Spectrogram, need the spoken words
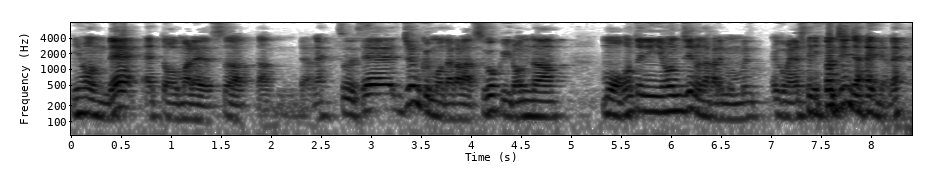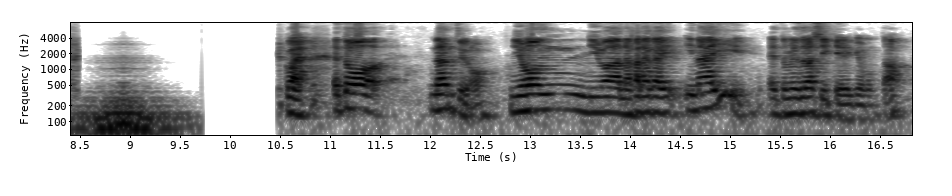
日本で、えっと、生まれ育ったんだよね。そうですで、ジュン君もだからすごくいろんな、もう本当に日本人の中でもごめんなさい、日本人じゃないんだよね。ごめん。えっと、なんていうの？日本にはなかなかいない、えっと、珍しい経歴を持った、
